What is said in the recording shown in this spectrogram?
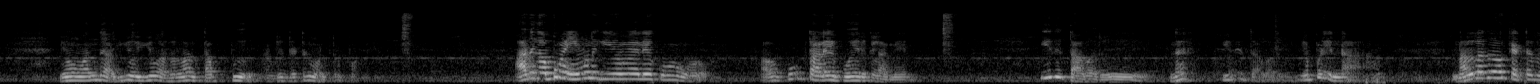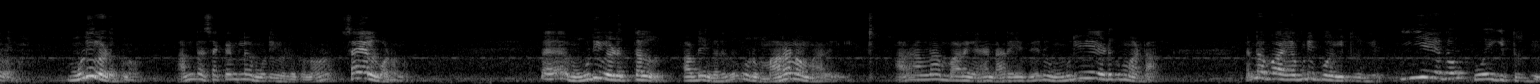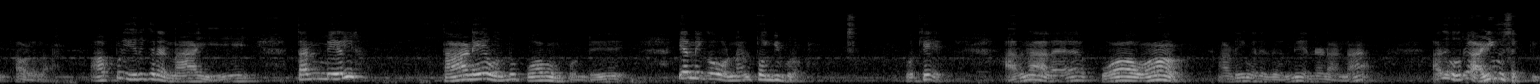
இவன் வந்து ஐயோ ஐயோ அதெல்லாம் தப்பு அப்படின்னு ரிட்டர்ன் பண்ணிட்டுருப்பான் அதுக்கப்புறம் இவனுக்கு இவன் மேலேயே கோபம் வரும். அவன் கூப்பிட்டாலே போயிருக்கலாமே. இது தவறு. என்ன? இது தவறு. எப்படின்னா நல்லதோ கெட்டதோ முடிவு எடுக்கணும் அந்த செகண்டில் முடிவு எடுக்கணும் செயல்படணும். இப்போ முடிவெடுத்தல் அப்படிங்கிறது ஒரு மரணம் மாதிரி. அதனால தான் பாருங்கள் நிறைய பேர் முடிவே எடுக்க மாட்டான். என்னப்பா எப்படி போய்கிட்டு இருக்கு ஏதோ போய்கிட்டு இருக்கு அவ்வளோதான் அப்படி இருக்கிற நாய் தன்மேல் தானே வந்து கோபம் கொண்டு என்னைக்கோ ஒரு நாள் தொங்கி போகிறோம் ஓகே? அதனால் கோபம் அப்படிங்கிறது வந்து என்னடான்னா அது ஒரு அழிவு சக்தி.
